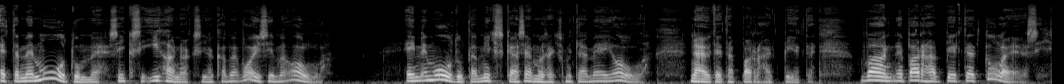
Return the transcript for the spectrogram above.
että me muutumme siksi ihanaksi, joka me voisimme olla – ei me muututa miksikään semmoiseksi, mitä me ei olla, näytetä parhaat piirteet, vaan ne parhaat piirteet tulee esiin.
